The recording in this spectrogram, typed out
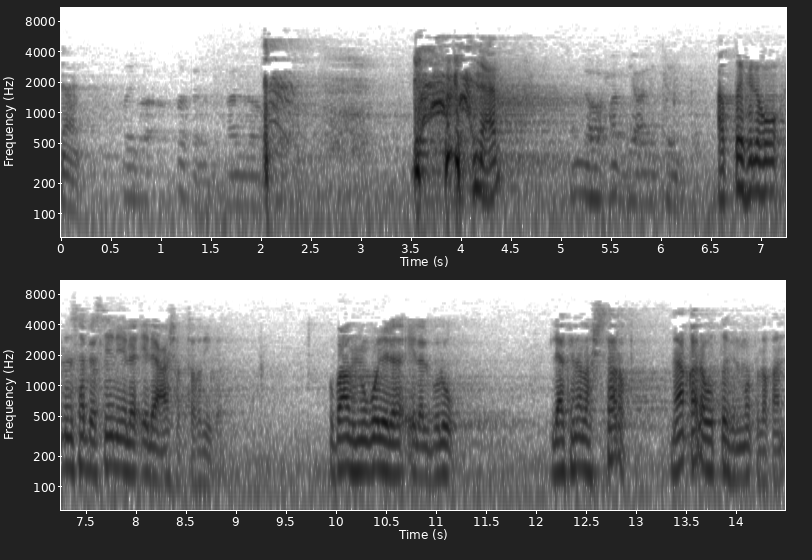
نعم. نعم. الطفل هو من سبع سنين إلى إلى عشر تقريبا. وبعضهم يقول إلى إلى البلوغ. لكن الله اشترط. ما قاله الطفل مطلقا.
